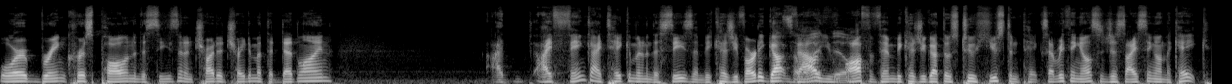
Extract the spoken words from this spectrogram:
or bring Chris Paul into the season and try to trade him at the deadline, I I think I take him into the season because you've already got That's value off of him because you got those two Houston picks. Everything else is just icing on the cake.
